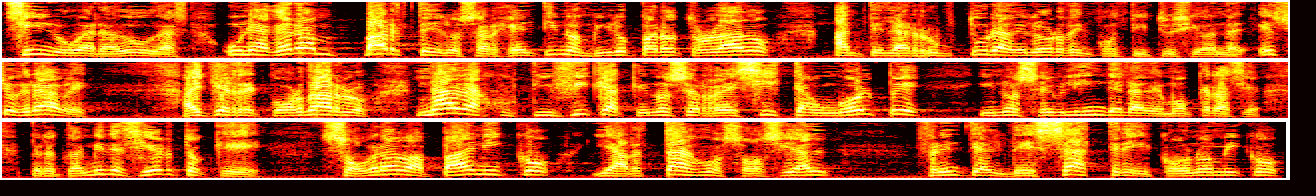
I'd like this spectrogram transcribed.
sin lugar a dudas. Una gran parte de los argentinos miró para otro lado ante la ruptura del orden constitucional. Eso es grave. Hay que recordarlo. Nada justifica que no se resista a un golpe y no se blinde la democracia. Pero también es cierto que sobraba pánico y hartazgo social frente al desastre económico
